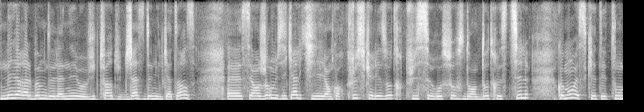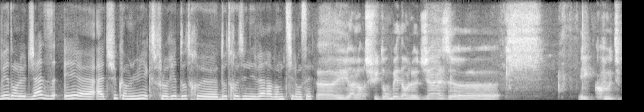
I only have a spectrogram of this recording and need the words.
meilleur album de l'année aux victoires du Jazz 2014. Euh, c'est un genre musical qui, encore plus que les autres, puise ses ressources dans d'autres styles. Comment est-ce que t'es tombé dans le jazz et euh, as-tu, comme lui, exploré d'autres d'autres univers avant de t'y lancer? Alors, je suis tombé dans le jazz. euh, Écoute,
